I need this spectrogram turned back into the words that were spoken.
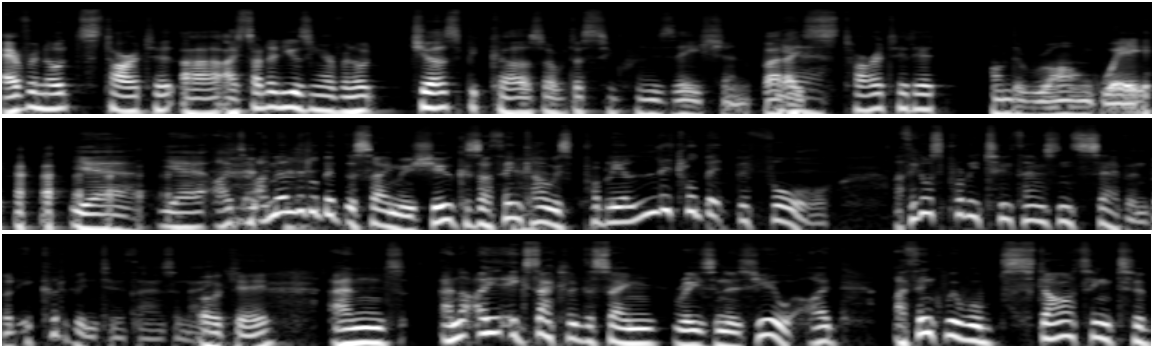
Evernote started, uh, I started using Evernote just because of the synchronization, but yeah. I started it on the wrong way. yeah, yeah. I, am a little bit the same as you because I think I was probably a little bit before. I think it was probably 2007, but it could have been 2008. Okay. And and I, exactly the same reason as you. I I think we were starting to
